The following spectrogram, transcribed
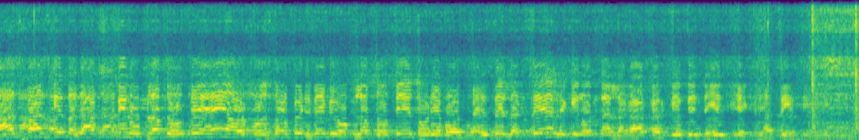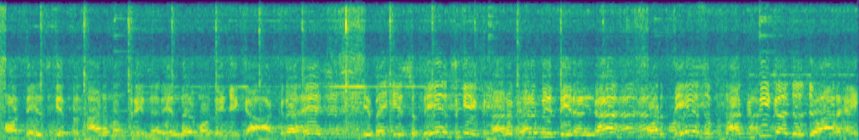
आसपास के बाज़ार में भी उपलब्ध होते हैं और पोस्ट ऑफ़िस में भी उपलब्ध होते हैं, थोड़े बहुत पैसे लगते हैं, लेकिन उतना लगा करके भी देश के खातिर और देश के प्रधानमंत्री नरेंद्र मोदी जी का आग्रह है कि भाई इस देश के घर घर में तिरंगा और देश भक्ति का जो ज्वार है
